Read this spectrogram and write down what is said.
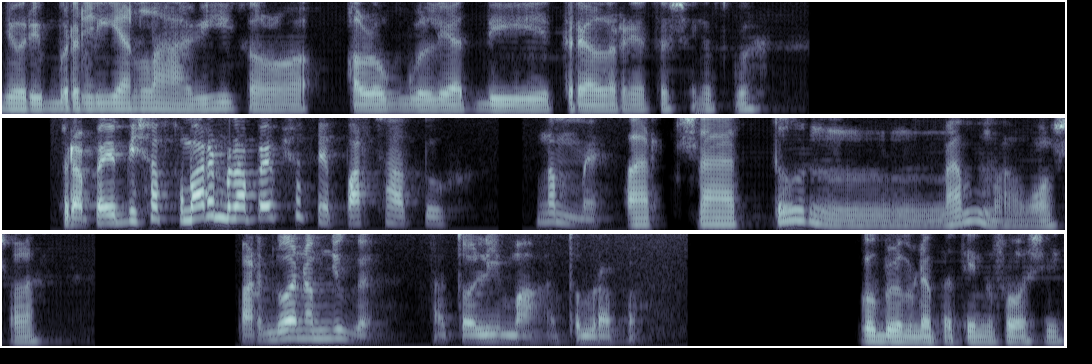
nyuri berlian lagi kalau kalau gue lihat di trailernya tuh inget gue. Berapa episode? Kemarin berapa episode ya? Part 1. 6 ya? Part 1 6 kalau salah. Part 2 6 juga? Atau 5? Atau berapa? Gue belum dapat info sih.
